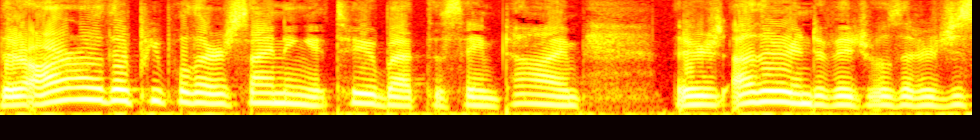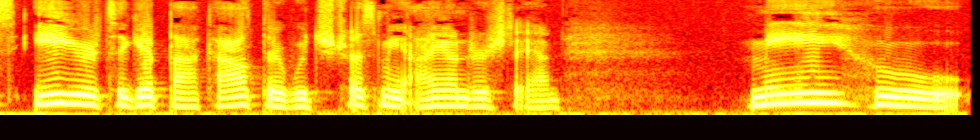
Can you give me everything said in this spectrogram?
there are other people that are signing it too, but at the same time, there's other individuals that are just eager to get back out there, which trust me, I understand. Me, who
